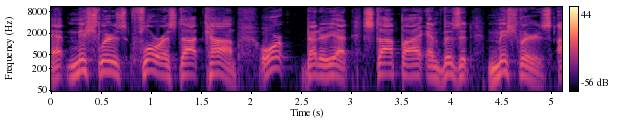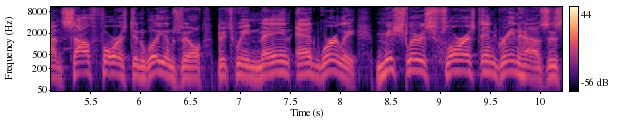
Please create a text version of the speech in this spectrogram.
at Mischler'sFlorist.com or Better yet, stop by and visit Mischler's on South Forest in Williamsville between Main and Wehrle. Mischler's Florist and Greenhouses.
